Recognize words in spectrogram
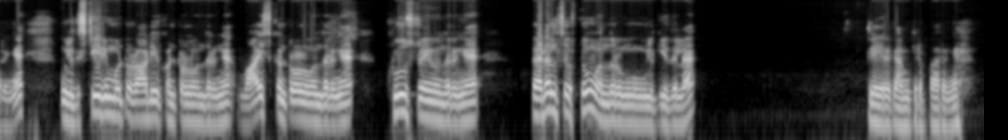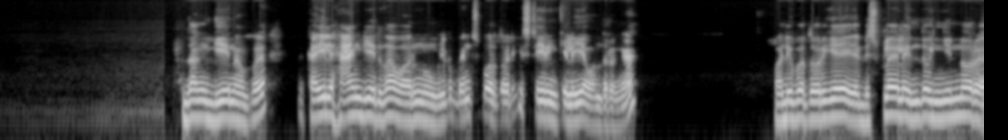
வருங்க. உங்களுக்கு ஸ்டீரிங் மட்டும் ஆடியோ கண்ட்ரோல் வந்துருங்க. வாய்ஸ் கண்ட்ரோல் வந்துருங்க. க்ரூஸ் ட்ரைவ் வந்துருங்க. பெடல் ஷிஃப்ட்டும் வந்துருங்க உங்களுக்கு இதில். கிளியராக காமிக்கிற பாருங்க. இதாங்க கீர் நம்ம கையில் ஹேண்ட் கீர் தான் வருங்க உங்களுக்கு பென்ஸ் பொறுத்த வரைக்கும் ஸ்டீரிங் கீழேயே வந்துடுங்க வண்டி பொறுத்த வரைக்கும் டிஸ்பிளேயில் இந்த இன்னொரு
